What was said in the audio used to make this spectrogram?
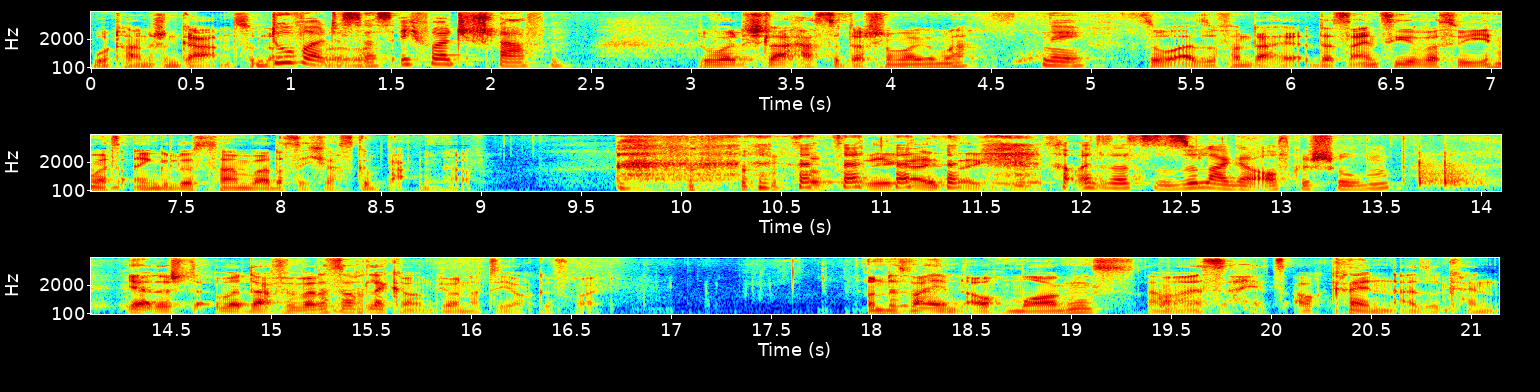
botanischen Garten zu laufen. Du wolltest oder das, ich wollte schlafen. so. Du wolltest schlafen. Hast du das schon mal gemacht? Nee. So, also von daher, das Einzige, was wir jemals eingelöst haben, war, dass ich was gebacken habe. Gar nichts eingelöst. Aber das hast du so lange aufgeschoben. Ja, das, aber dafür war das auch lecker und Björn hat sich auch gefreut. Und das war eben auch morgens, aber es ist jetzt auch kein, also kein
